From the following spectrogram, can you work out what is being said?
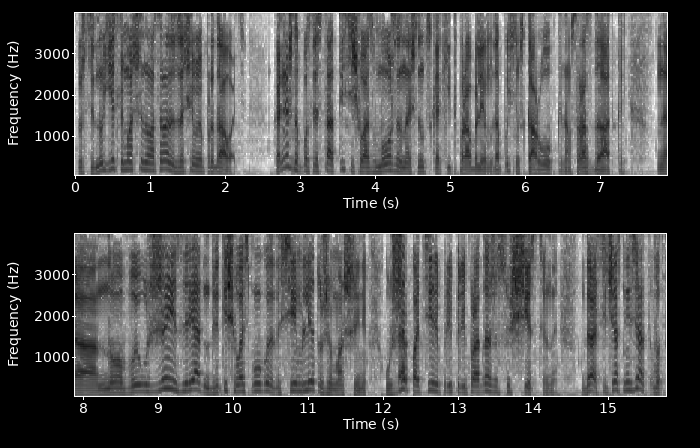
Слушайте, ну если машина вас радует, зачем ее продавать? Конечно, после 100 тысяч, возможно, начнутся какие-то проблемы. Допустим, с коробкой, там, с раздаткой. А, но вы уже изрядно, 2008 год, это 7 лет уже машине, уже да. потери при перепродаже существенны. Да, сейчас нельзя, вот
